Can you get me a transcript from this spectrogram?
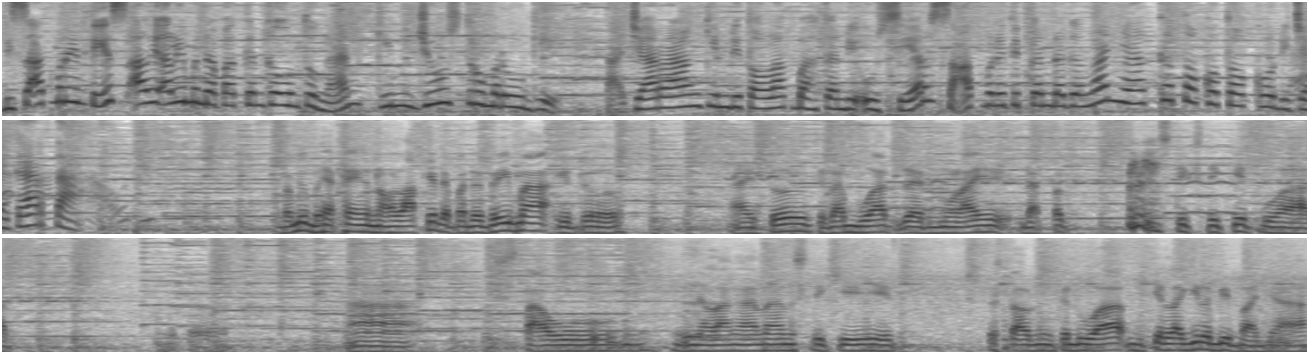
Di saat merintis, alih-alih mendapatkan keuntungan, Kim justru merugi. Tak jarang Kim ditolak bahkan diusir saat menitipkan dagangannya ke toko-toko di Jakarta tapi banyak yang nolaknya daripada terima gitu nah itu kita buat dan mulai dapat sedikit sedikit buat gitu nah setahun langganan sedikit terus tahun kedua bikin lagi lebih banyak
